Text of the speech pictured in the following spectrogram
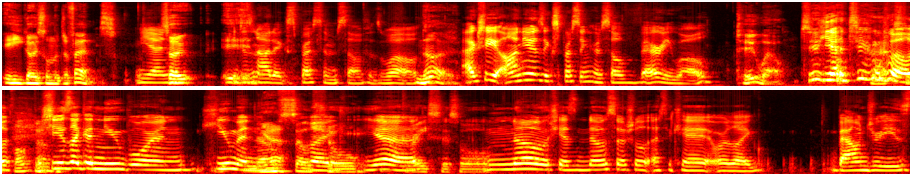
he goes on the defense. yeah. So he it- doesn't know how to express himself as well. no. Actually, Anya is expressing herself very well. Too well. Too, yeah, too That's well. problem. She's like a newborn human. No Yeah. social Like, yeah. graces or No, she has no social etiquette or like boundaries.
